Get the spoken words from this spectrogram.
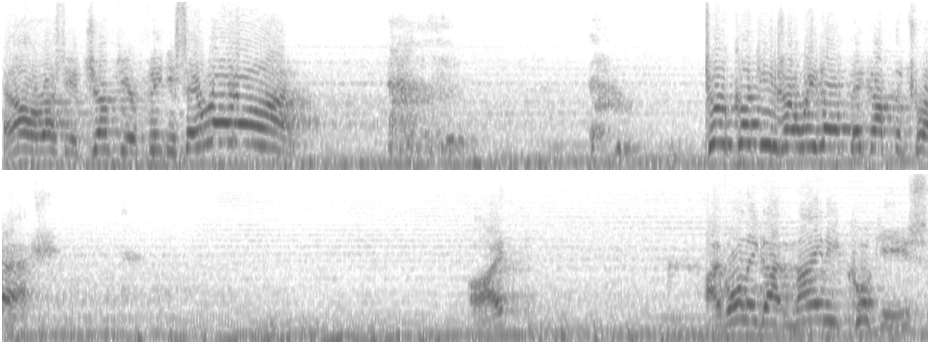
And all the rest of you jump to your feet and you say, right on! Two cookies or we don't pick up the trash. All right? I've only got 90 cookies,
